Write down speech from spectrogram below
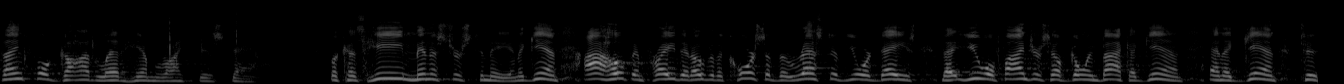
thankful God let him write this down because he ministers to me. And again, I hope and pray that over the course of the rest of your days that you will find yourself going back again and again to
